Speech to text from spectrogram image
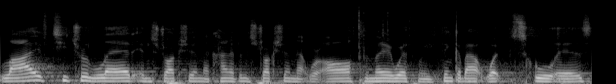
Live teacher-led instruction, the kind of instruction that we're all familiar with when we think about what school is,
